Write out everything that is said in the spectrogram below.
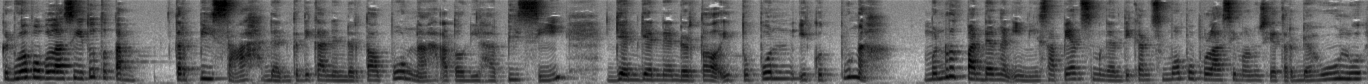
Kedua populasi itu tetap terpisah dan ketika Neanderthal punah atau dihabisi, gen-gen Neanderthal itu pun ikut punah. Menurut pandangan ini, sapiens menggantikan semua populasi manusia terdahulu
